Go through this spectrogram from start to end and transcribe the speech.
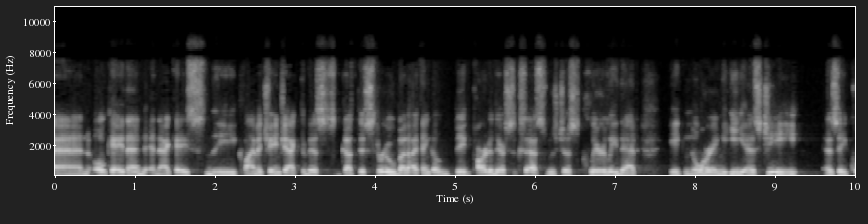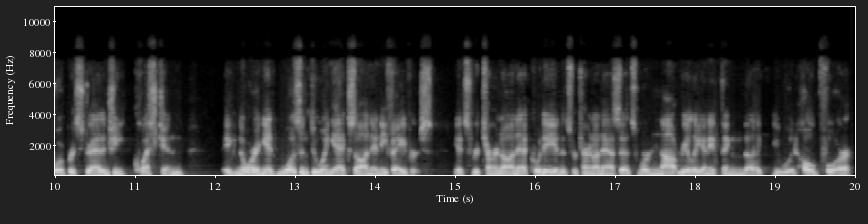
And okay, then in that case, the climate change activists got this through. But I think a big part of their success was just clearly that ignoring ESG as a corporate strategy question, ignoring it wasn't doing Exxon any favors. Its return on equity and its return on assets were not really anything that you would hope for.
